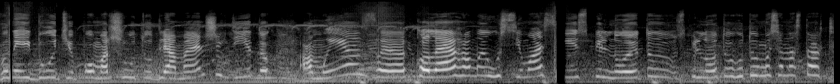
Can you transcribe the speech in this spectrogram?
Вони йдуть по маршруту для менших діток. А ми з колегами усіма цією спільнотою спільнотою готуємося на старт.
